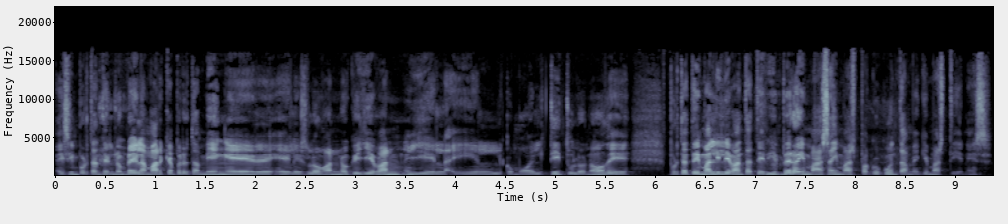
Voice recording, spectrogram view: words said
es importante el nombre de la marca, pero también el eslogan ¿no? que llevan y el, y el- como el título, ¿no? De pórtate mal y levántate bien. Pero hay más, hay más, Paco, cuéntame, ¿qué más tienes?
